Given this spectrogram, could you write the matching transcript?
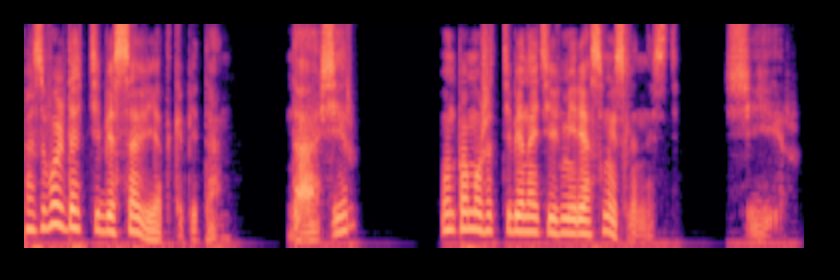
«Позволь дать тебе совет, капитан». «Да, сир». «Он поможет тебе найти в мире осмысленность». «Сир».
